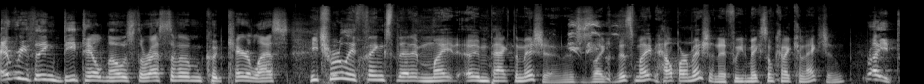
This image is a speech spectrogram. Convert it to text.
everything detailed knows The rest of them could care less. He truly thinks that it might impact the mission. It's like this might help our mission if we make some kind of connection. Right.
